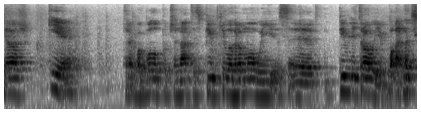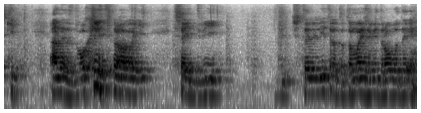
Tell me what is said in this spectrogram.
Тяжке. Треба було починати з півкілограмової, з е, півлітрової баночки, а не з двохлітрової. Ще й дві. 4 літри, то то майже відро води.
